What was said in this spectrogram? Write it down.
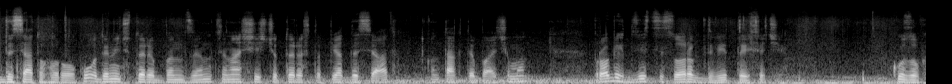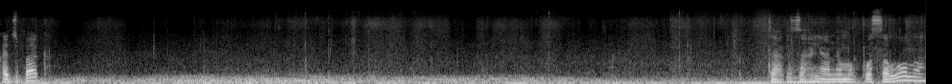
10-го року, 1,4 бензин, ціна 6450. Контакти бачимо. Пробіг 242 тисячі. Кузов хетчбек. Так, заглянемо по салону.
